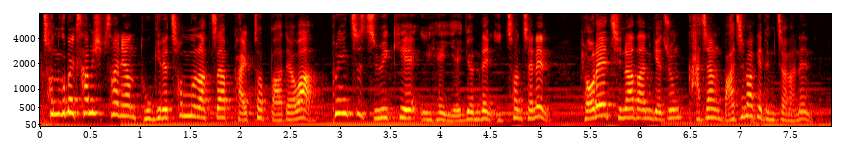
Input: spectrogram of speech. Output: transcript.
1934년 독일의 천문학자 발터 바데와 프린츠 즈위키에 의해 예견된 이 천체는 별의 진화 단계 중 가장 마지막에 등장하는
